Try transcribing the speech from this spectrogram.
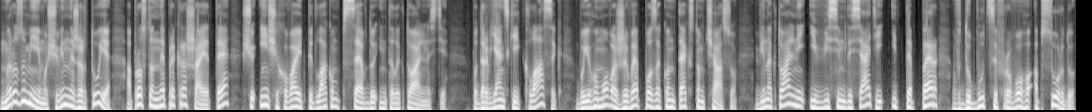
ми розуміємо, що він не жартує, а просто не прикрашає те, що інші ховають під лаком псевдоінтелектуальності. Подерв'янський класик, бо його мова живе поза контекстом часу. Він актуальний і в 80-ті, і тепер в добу цифрового абсурду.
